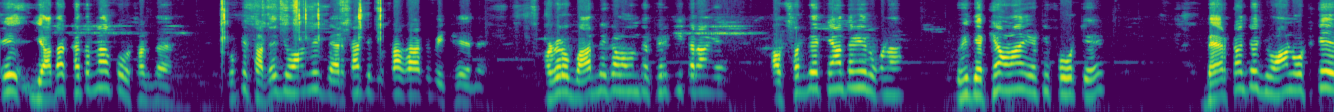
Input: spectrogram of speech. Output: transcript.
ਇਹ ਜ਼ਿਆਦਾ ਖਤਰਨਾਕ ਹੋ ਸਕਦਾ ਹੈ ਕਿਉਂਕਿ ਸਾਡੇ ਜਵਾਨ ਵੀ ਬੈਰਕਾਂ 'ਚ ਗੁੱਸਾ ਖਾ ਕੇ ਬੈਠੇ ਨੇ ਅਗਰ ਉਹ ਬਾਹਰ ਨਿਕਲ ਆਉਣ ਤਾਂ ਫਿਰ ਕੀ ਕਰਾਂਗੇ ਅਫਸਰ ਦੇ ਕਿਹਾ ਤਾਂ ਨਹੀਂ ਰੁਕਣਾ ਤੁਸੀਂ ਦੇਖਿਆ ਹੋਣਾ 84 'ਚ ਬੈਰਕਾਂ 'ਚੋਂ ਜਵਾਨ ਉੱਠ ਕੇ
